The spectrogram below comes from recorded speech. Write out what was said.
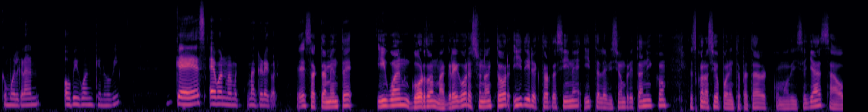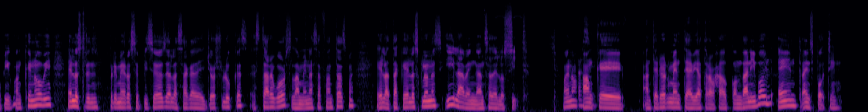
como el gran Obi-Wan Kenobi, que es Ewan Mc- McGregor. Exactamente. Ewan Gordon McGregor es un actor y director de cine y televisión británico. Es conocido por interpretar, como dice Jazz, a Obi-Wan Kenobi en los tres primeros episodios de la saga de George Lucas, Star Wars, La amenaza fantasma, El ataque de los clones y La venganza de los Sith. Bueno, Así aunque anteriormente había trabajado con Danny Boyle en Trainspotting.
